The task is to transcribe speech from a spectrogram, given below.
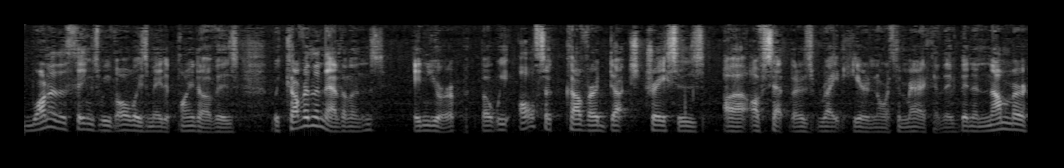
one of the things we've always made a point of is we cover the Netherlands in Europe, but we also cover Dutch traces uh, of settlers right here in North America. There've been a number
